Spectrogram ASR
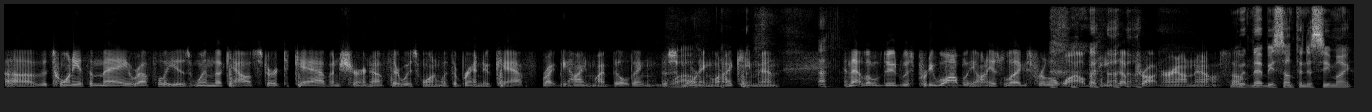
uh, the 20th of May, roughly, is when the cows start to calve, and sure enough, there was one with a brand new calf right behind my building this Wow. morning when I came in. and that little dude was pretty wobbly on his legs for a little while, but he's up trotting around now. So Wouldn't that be something to see, Mike?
